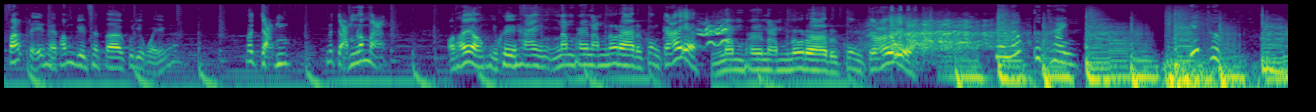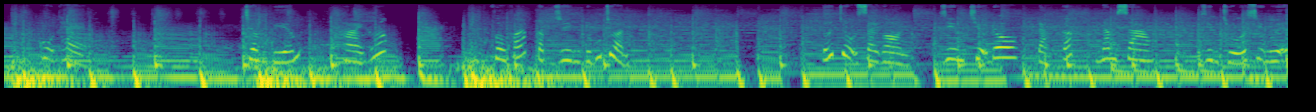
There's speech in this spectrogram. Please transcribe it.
phát triển hệ thống game center của Duy Nguyễn á, nó chậm nó chậm lắm bạn họ thấy không? Nhiều khi hai năm hai năm nó ra được con cái à. Năm hai năm nó ra được con cái à. Vlog thực hành Thiết thực Cụ thể Châm biếm Hài hước Phương pháp tập gym đúng chuẩn. Tứ trụ Sài Gòn Gym triệu đô Đẳng cấp 5 sao Gym chúa Duy Nguyễn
